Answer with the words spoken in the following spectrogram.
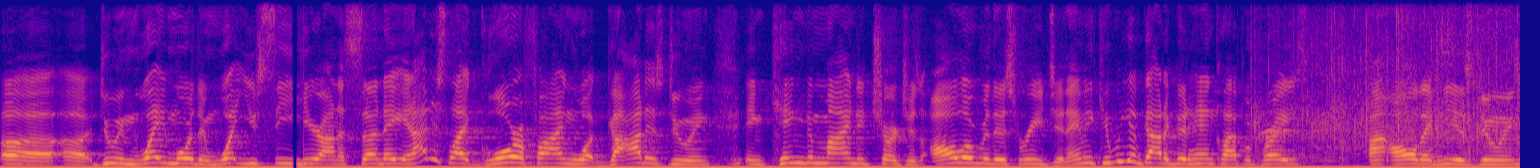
uh, uh, doing way more than what you see here on a Sunday. And I just like glorifying what God is doing in kingdom minded churches all over this region. Amen. Can we give God a good hand clap of praise on all that He is doing?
